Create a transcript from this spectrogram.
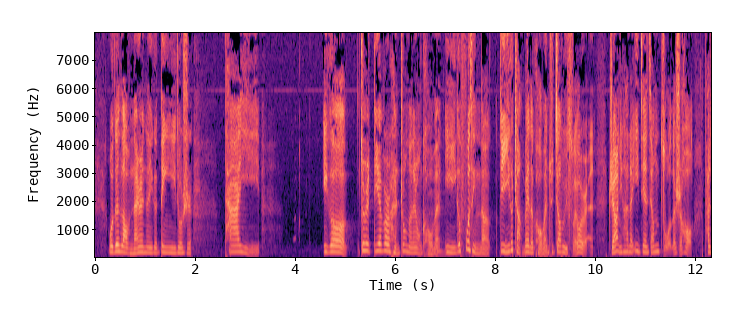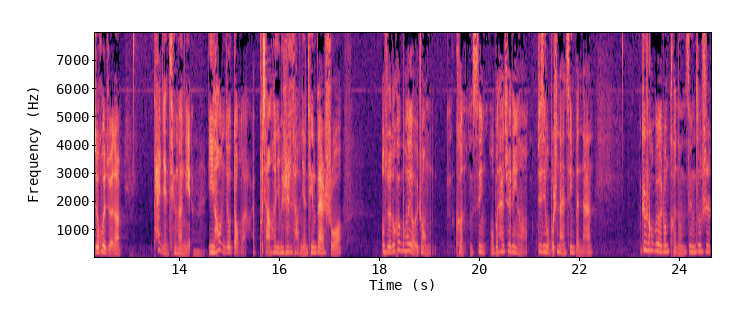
我对老男人的一个定义就是，他以一个就是爹味儿很重的那种口吻，以一个父亲的第一个长辈的口吻去教育所有人。只要你和他的意见相左的时候，他就会觉得太年轻了你，以后你就懂了，不想和你们这小年轻再说。我觉得会不会有一种可能性？我不太确定啊，毕竟我不是男性本男。就是会不会有一种可能性，就是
